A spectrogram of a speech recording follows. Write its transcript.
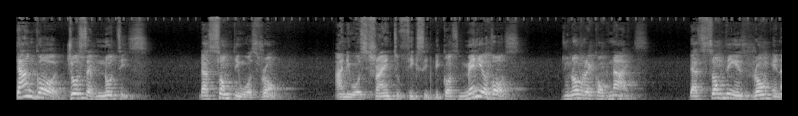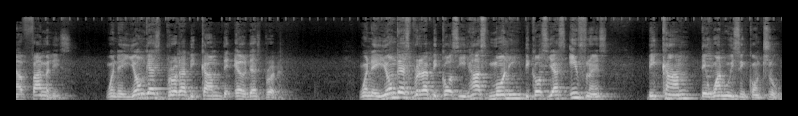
Thank God Joseph noticed that something was wrong and he was trying to fix it because many of us do not recognize that something is wrong in our families when the youngest brother becomes the eldest brother when the youngest brother, because he has money, because he has influence, become the one who is in control.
